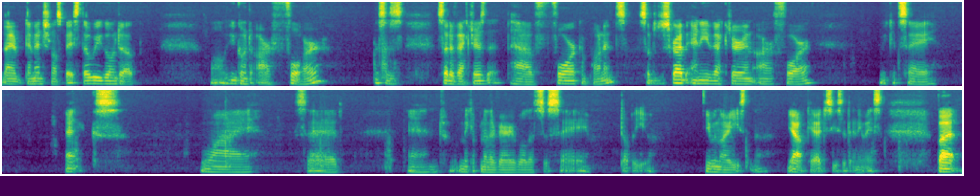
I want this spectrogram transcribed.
dimensional space, though we go into well, we can go into R4. This is a set of vectors that have four components. So to describe any vector in R4, we could say x, y, z, and make up another variable. Let's just say w, even though I used yeah okay I just used it anyways. But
